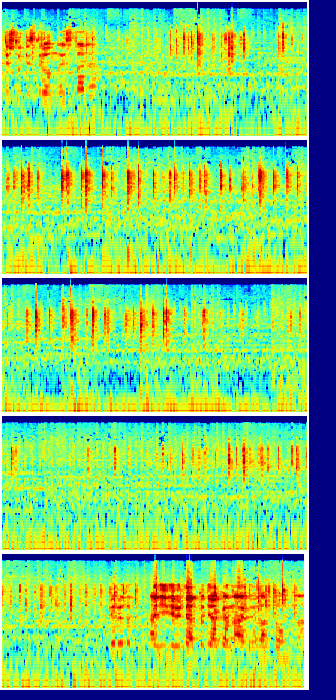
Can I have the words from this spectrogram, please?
Эти штуки стрёмные стали. Теперь это они летят по диагонали рандомно.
